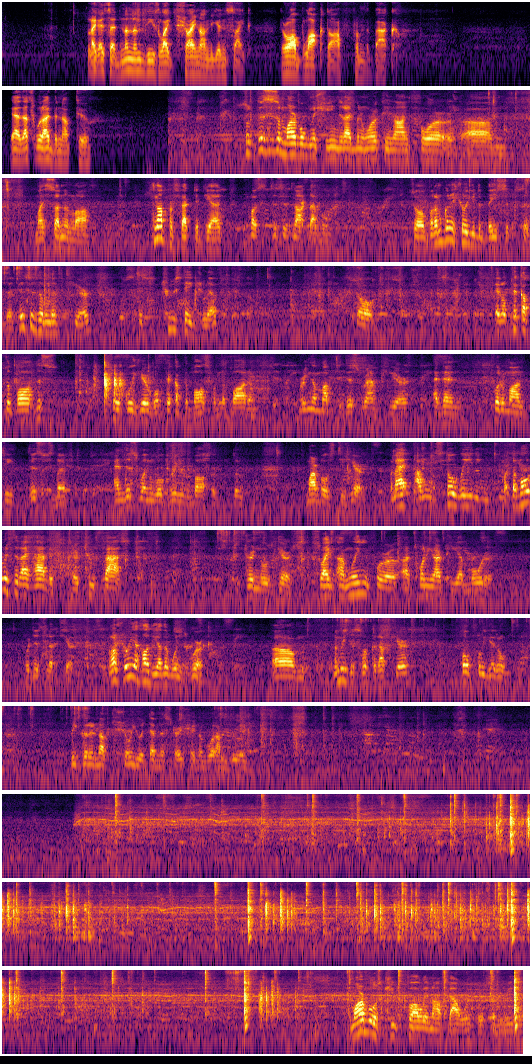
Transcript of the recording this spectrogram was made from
Like I said, none of these lights shine on the inside. They're all blocked off from the back. Yeah, that's what I've been up to. So this is a marble machine that I've been working on for um, my son-in-law. It's not perfected yet, plus this is not leveled. So, but I'm going to show you the basics of it. This is a lift here. This two-stage lift. So, it'll pick up the ball. This circle here will pick up the balls from the bottom, bring them up to this ramp here, and then put them onto this lift, and this one will bring the ball, the marbles to here. But I, I'm still waiting. The motors that I have, they're too fast to turn those gears. So I, am waiting for a, a 20 RPM motor for this lift here. But I'll show you how the other ones work. Um, let me just hook it up here hopefully it'll be good enough to show you a demonstration of what I'm doing. marbles keep falling off that one for some reason.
